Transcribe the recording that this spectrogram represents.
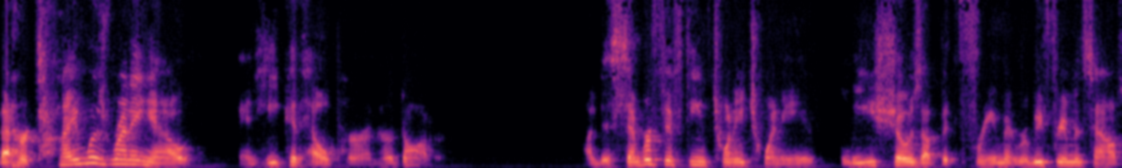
that her time was running out and he could help her and her daughter. On December 15, 2020, Lee shows up at Freeman, Ruby Freeman's house.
